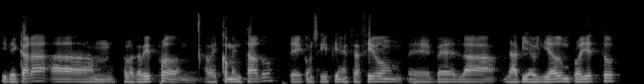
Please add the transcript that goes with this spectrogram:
y de cara a, lo que habéis, habéis, comentado, de conseguir financiación, eh, ver la, la viabilidad de un proyecto,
